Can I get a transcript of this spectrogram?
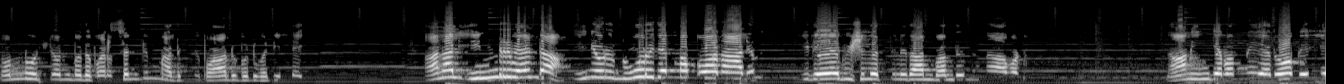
தொண்ணூற்றொன்பது பர்சன்டும் அதுக்கு பாடுபடுவதில்லை. ஆனால் இன்று வேண்டாம். இனி ஒரு நூறு ஜென்மம் போனாலும் இதே விஷயத்தில் தான் வந்து நின்னாவணும் நாம் இங்க வந்து ஏதோ பெரிய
